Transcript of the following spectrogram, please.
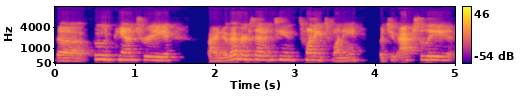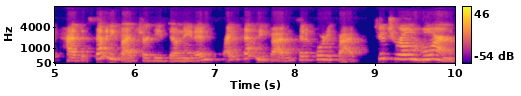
the food pantry by November 17, 2020, but you actually had 75 turkeys donated, right? 75 instead of 45. Toot your own horn.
